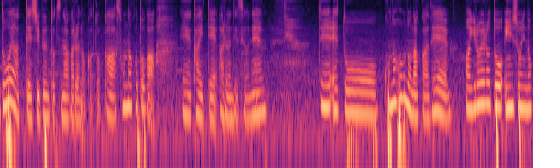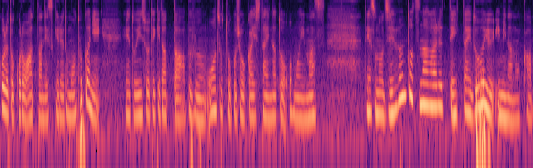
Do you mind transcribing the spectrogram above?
どうやって自分とつながるのかとかそんなことが、えー、書いてあるんですよね。でえっとこの本の中でいろいろと印象に残るところはあったんですけれども特に、えーと、印象的だった部分をちょっとご紹介したいなと思います。でその自分とつながるって一体どういう意味なのかっ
